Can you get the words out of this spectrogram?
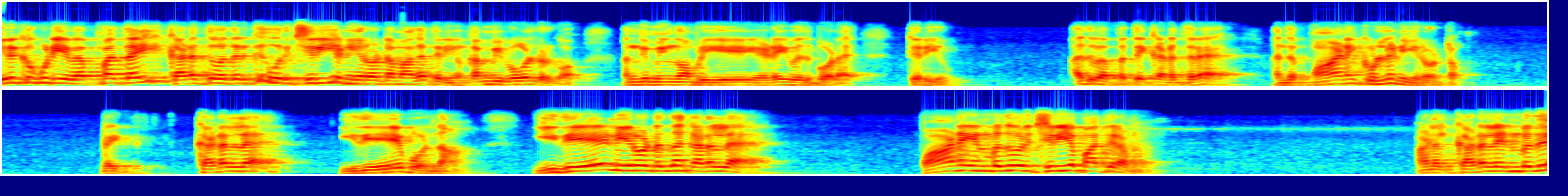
இருக்கக்கூடிய வெப்பத்தை கடத்துவதற்கு ஒரு சிறிய நீரோட்டமாக தெரியும். கம்பி போல் இருக்கும். அங்கும் இங்கும் அப்படியே இடைவது போல தெரியும். அது வெப்பத்தை கடத்துற அந்த பானைக்குள்ள நீரோட்டம். ரைட் கடல்ல இதே போல் தான். இதே நீரோட்டம் தான் கடல்ல. பானை என்பது ஒரு சிறிய பாத்திரம். ஆனால் கடல் என்பது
